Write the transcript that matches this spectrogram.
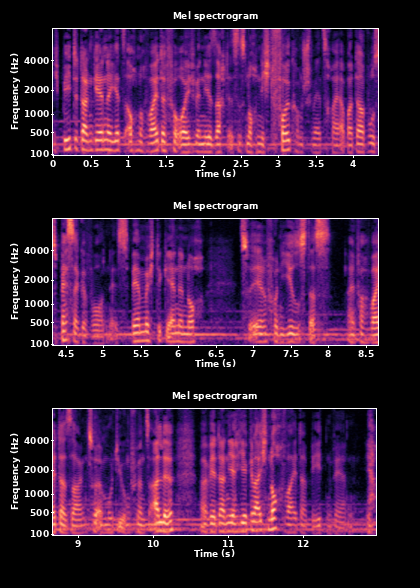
Ich bete dann gerne jetzt auch noch weiter für euch, wenn ihr sagt, es ist noch nicht vollkommen schmerzfrei, aber da, wo es besser geworden ist. Wer möchte gerne noch zur Ehre von Jesus das einfach weiter sagen, zur Ermutigung für uns alle, weil wir dann ja hier gleich noch weiter beten werden. Ja.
